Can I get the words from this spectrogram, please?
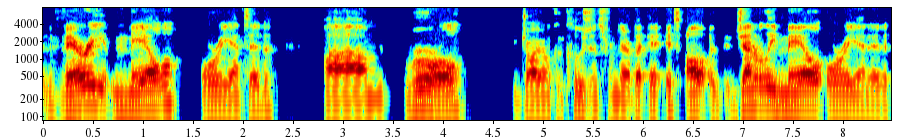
very male oriented, um, rural. You draw your own conclusions from there, but it, it's all generally male oriented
